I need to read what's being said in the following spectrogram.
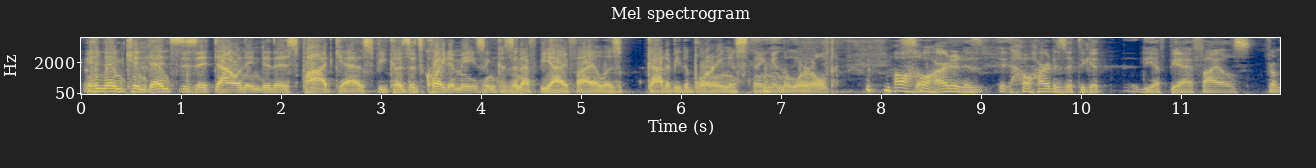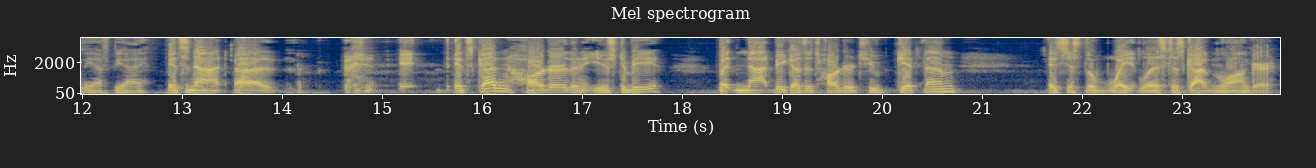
and then condenses it down into this podcast because it's quite amazing because an FBI file has got to be the boringest thing in the world. How, how hard it is? How hard is it to get the FBI files from the FBI? It's not. Uh, it, it's gotten harder than it used to be, but not because it's harder to get them. It's just the wait list has gotten longer.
